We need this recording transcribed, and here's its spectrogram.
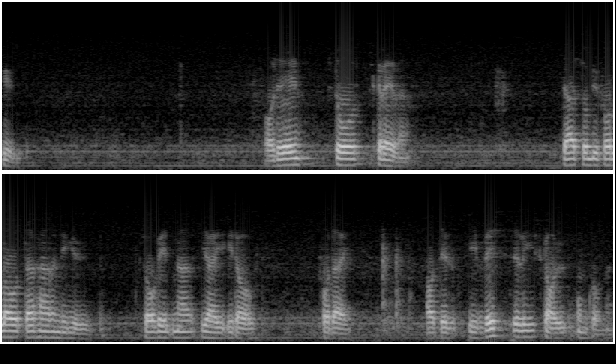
Gud. Og det står skrevet. Dersom du forlater Herren din Gud, så vitner jeg i dag for deg at de visselig skal omkomme.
